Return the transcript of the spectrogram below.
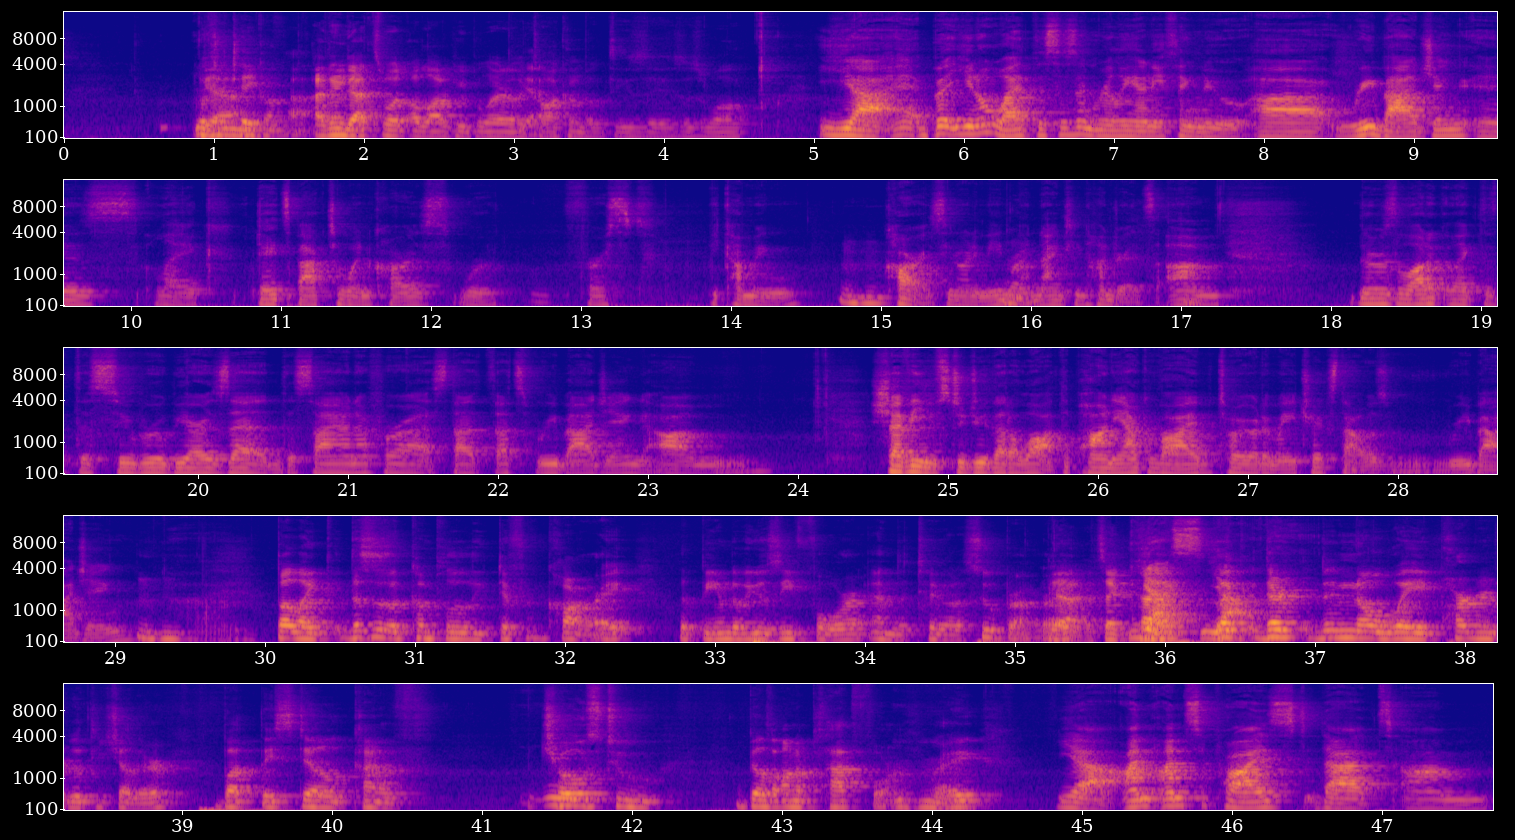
What's Yeah. your take on that? I think that's what a lot of people are like Yeah. talking about these days as well. Yeah, eh, but you know what? This isn't really anything new. Uh, rebadging is like dates back to when cars were first becoming hmm cars. You know what I mean? Right. Nineteen hundreds. Um, there was a lot of like the, the Subaru BRZ, the Scion FRS. That that's rebadging. Um, Chevy used to do that a lot. The Pontiac Vibe, Toyota Matrix, that was rebadging. hmm Um, But like this is a completely different car, right? The BMW Z4 and the Toyota Supra, right? Yeah, it's like kind Yes. Like, yeah. like they're, they're in no way partnered with each other, but they still kind of chose to build on a platform, Mhm. right? Yeah, I'm I'm surprised that um,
